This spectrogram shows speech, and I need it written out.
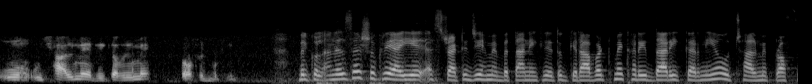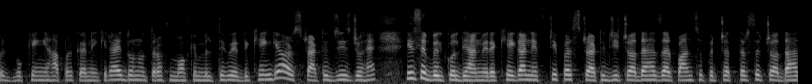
उछाल में रिकवरी में प्रॉफिट बुकिंग बिल्कुल, अनिल सर, शुक्रिया। ये स्ट्रैटेजी हमें बताने के लिए तो गिरावट में खरीदारी करनी है, उछाल में प्रॉफिट बुकिंग यहाँ पर करने की राय दोनों तरफ़ मौके मिलते हुए दिखेंगे और स्ट्रैटेजीज जो है, इसे बिल्कुल ध्यान में रखिएगा। निफ्टी पर स्ट्रैटेजी चौदह से चौदह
